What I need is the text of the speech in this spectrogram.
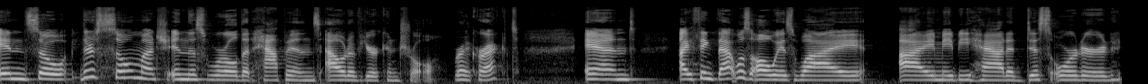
And so there's so much in this world that happens out of your control. Right. Correct? And I think that was always why I maybe had a disordered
